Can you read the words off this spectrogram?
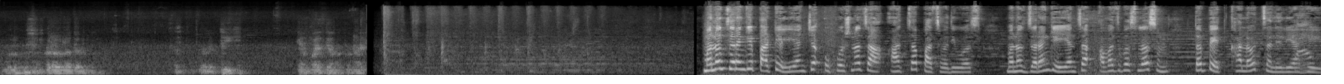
आम्हाला उपोषण करावं लागलं ठीक आहे. या माध्यमातून आहे मनोज जरंगे पाटील यांच्या उपोषणाचा आजचा पाचवा दिवस. मनोज जरंगे यांचा आवाज बसला असून तब्येत खालावत चाललेली आहे.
